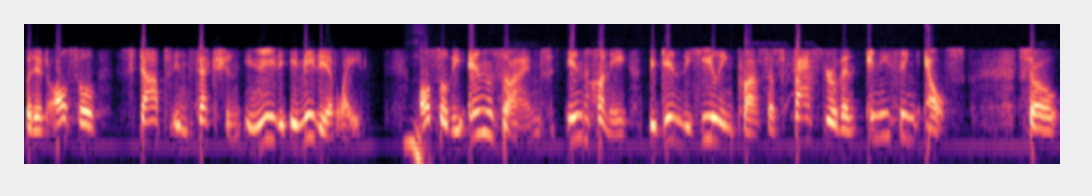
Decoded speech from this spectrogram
but it also stops infection imme- immediately. Hmm. Also, the enzymes in honey begin the healing process faster than anything else. So,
